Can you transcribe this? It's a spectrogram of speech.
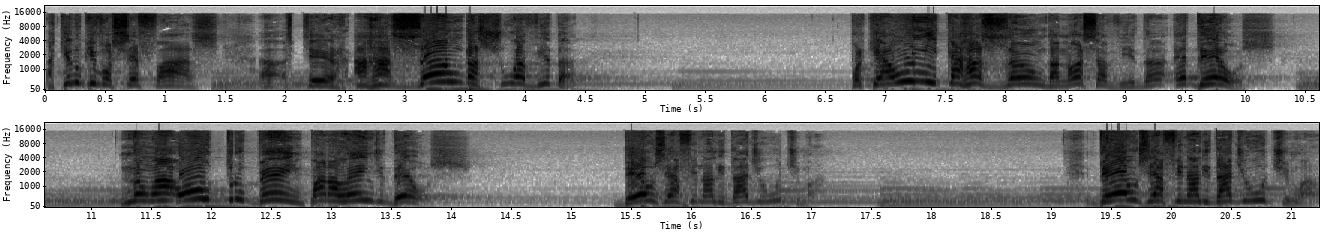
aquilo que você faz uh, ser a razão da sua vida, porque a única razão da nossa vida é Deus, não há outro bem para além de Deus, Deus é a finalidade última. Deus é a finalidade última.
